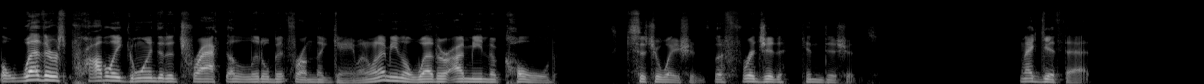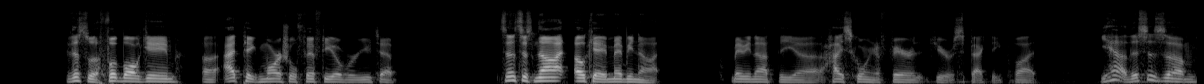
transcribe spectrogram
the weather's probably going to detract a little bit from the game. And when I mean the weather, I mean the cold situations, the frigid conditions. And I get that. If this was a football game, uh, I'd pick Marshall 50 over UTEP. Since it's not, okay, maybe not. Maybe not the uh, high scoring affair that you're expecting. But yeah, this is um,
